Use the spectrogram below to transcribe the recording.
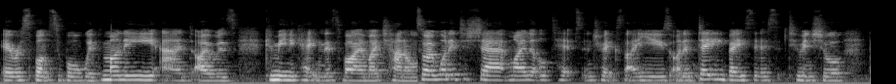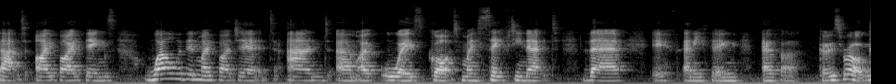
irresponsible with money and I was communicating this via my channel. So I wanted to share my little tips and tricks that I use on a daily basis to ensure that I buy things well within my budget and um, I've always got my safety net there if anything ever goes wrong.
